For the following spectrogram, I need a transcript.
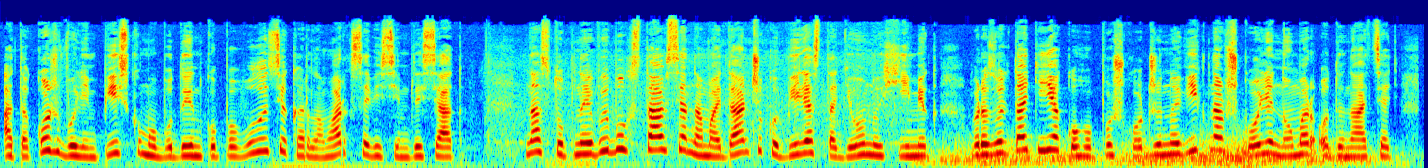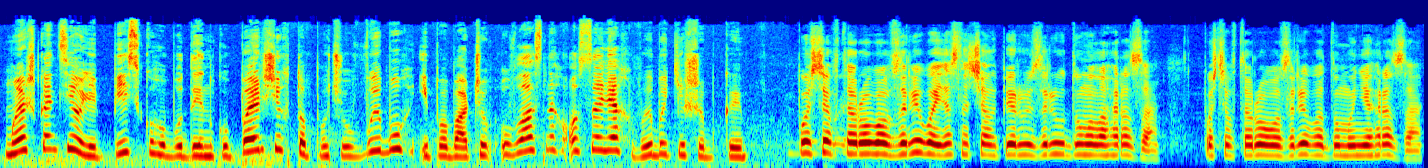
а також в Олімпійському будинку по вулиці Карла Маркса, 80. Наступний вибух стався на майданчику біля стадіону «Хімік», в результаті якого пошкоджено вікна в школі номер 11. Мешканці Олімпійського будинку перші, хто почув вибух і побачив у власних оселях вибиті шибки. После второго взрыва, я сначала первый взрыв думала гроза. После второго взрыва думаю не гроза.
